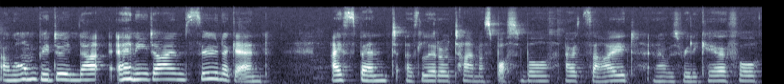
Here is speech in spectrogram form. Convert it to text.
I won't be doing that anytime soon again. I spent as little time as possible outside and I was really careful.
